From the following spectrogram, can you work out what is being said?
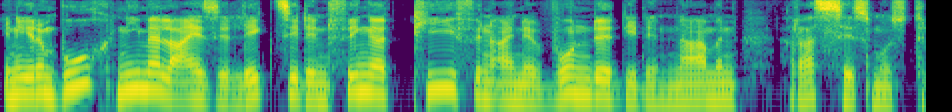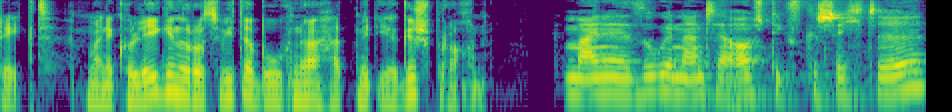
In ihrem Buch Nie mehr leise legt sie den Finger tief in eine Wunde, die den Namen Rassismus trägt. Meine Kollegin Roswitha Buchner hat mit ihr gesprochen. Meine sogenannte Ausstiegsgeschichte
